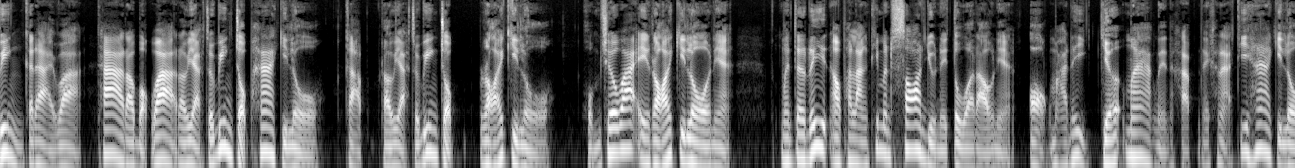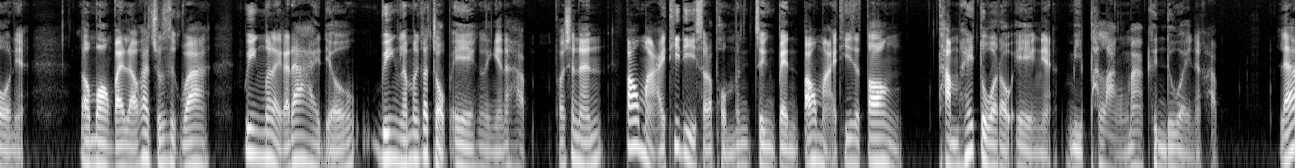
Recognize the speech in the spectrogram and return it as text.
วิ่งก็ได้ว่า ถ้าเราบอกว่าเราอยากจะวิ่งจบ 5 กิโลกับเราอยากจะวิ่งจบร้อยกิโล ผมเชื่อว่าไอ้ร้อยกิโลเนี่ยมันจะรีดเอาพลังที่มันซ่อนอยู่ในตัวเราเนี่ยออกมาได้อีกเยอะมากเลยนะครับ ในขณะที่ 5 กิโลเนี่ยเรามองไปแล้วก็จะรู้สึกว่าวิ่งเมื่อไหร่ก็ได้ เดี๋ยววิ่งแล้วมันก็จบเองอะไรเงี้ยนะครับ เพราะฉะนั้นเป้าหมายที่ดีสำหรับผมมันจึงเป็นเป้าหมายที่จะต้อง ทำให้ตัวเราเองเนี่ยมีพลังมากขึ้นด้วยนะครับ แล้ว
